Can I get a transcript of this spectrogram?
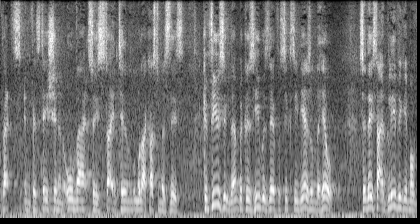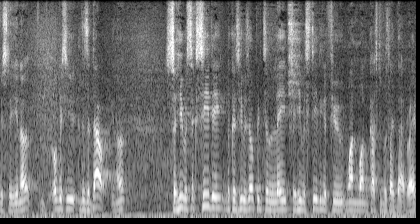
rats infestation and all that. So he started telling all our customers this, confusing them because he was there for 16 years on the hill. So they started believing him, obviously, you know. Obviously, there's a doubt, you know. So he was succeeding because he was open till late, so he was stealing a few one-one customers like that, right?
